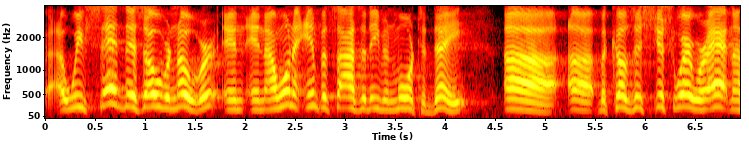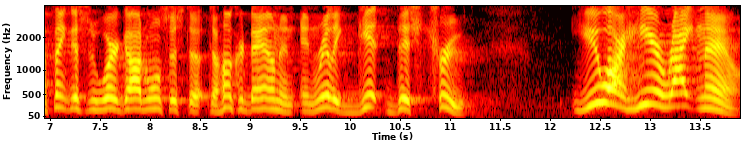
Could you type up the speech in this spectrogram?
Uh, we've said this over and over, and, and I want to emphasize it even more today uh, uh, because it's just where we're at, and I think this is where God wants us to, to hunker down and, and really get this truth. You are here right now.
